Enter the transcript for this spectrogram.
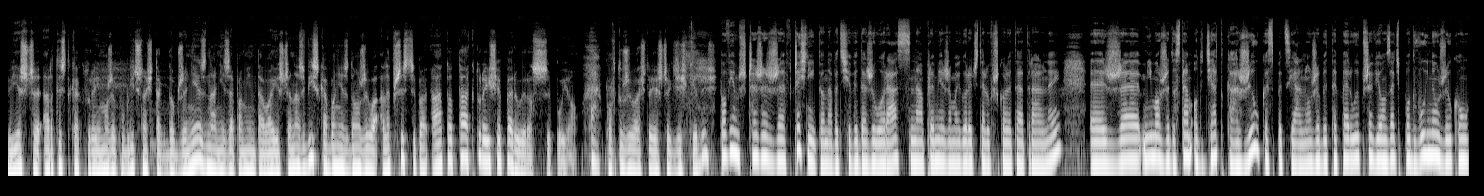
jeszcze artystka, której może publiczność tak dobrze nie zna, nie zapamiętała jeszcze nazwiska, bo nie zdążyła, ale wszyscy pamię- a to ta, której się perły rozsypują. Tak. Powtórzyłaś to jeszcze gdzieś kiedyś? Powiem szczerze, że wcześniej to nawet się wydarzyło raz na premierze mojego recitalu w szkole teatralnej, e, że mimo, że dostałam od dziadka żyłkę specjalną, żeby te perły przewiązać podwójną żyłką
